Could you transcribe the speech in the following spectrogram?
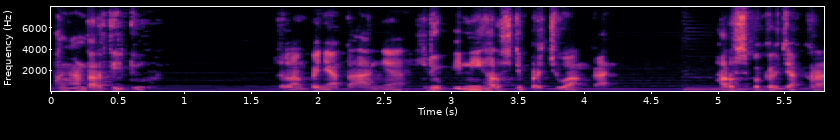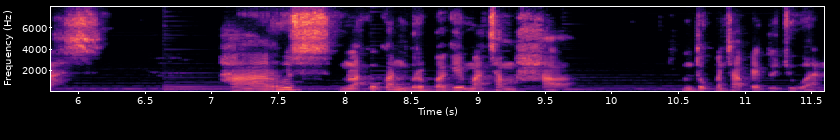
pengantar tidur. Dalam kenyataannya, hidup ini harus diperjuangkan, harus bekerja keras, harus melakukan berbagai macam hal untuk mencapai tujuan.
